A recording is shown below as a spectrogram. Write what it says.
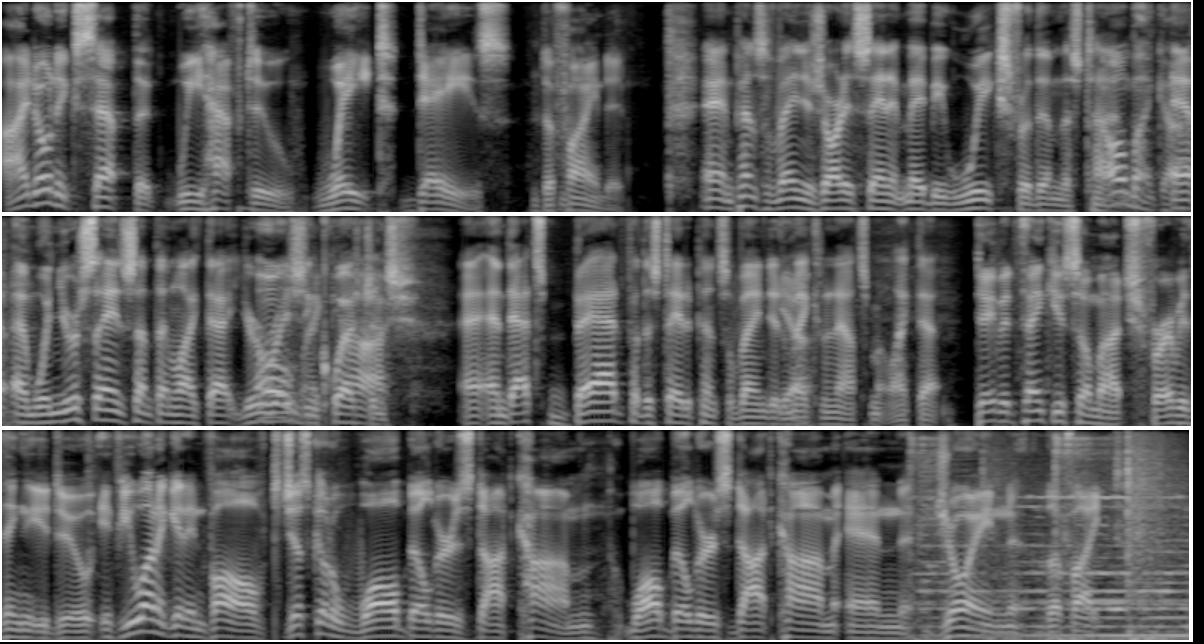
I don't accept that we have to wait days to find it. And Pennsylvania's already saying it may be weeks for them this time. Oh, my God. And, and when you're saying something like that, you're Oh, raising my questions. gosh. And that's bad for the state of Pennsylvania to Yeah. make an announcement like that. David, thank you so much for everything that you do. If you want to get involved, just go to wallbuilders.com, wallbuilders.com, and join the fight.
